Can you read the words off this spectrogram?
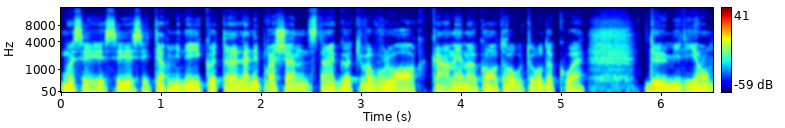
Moi c'est terminé. Écoute, euh, l'année prochaine, c'est un gars qui va vouloir quand même un contrat autour de quoi? 2 millions.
